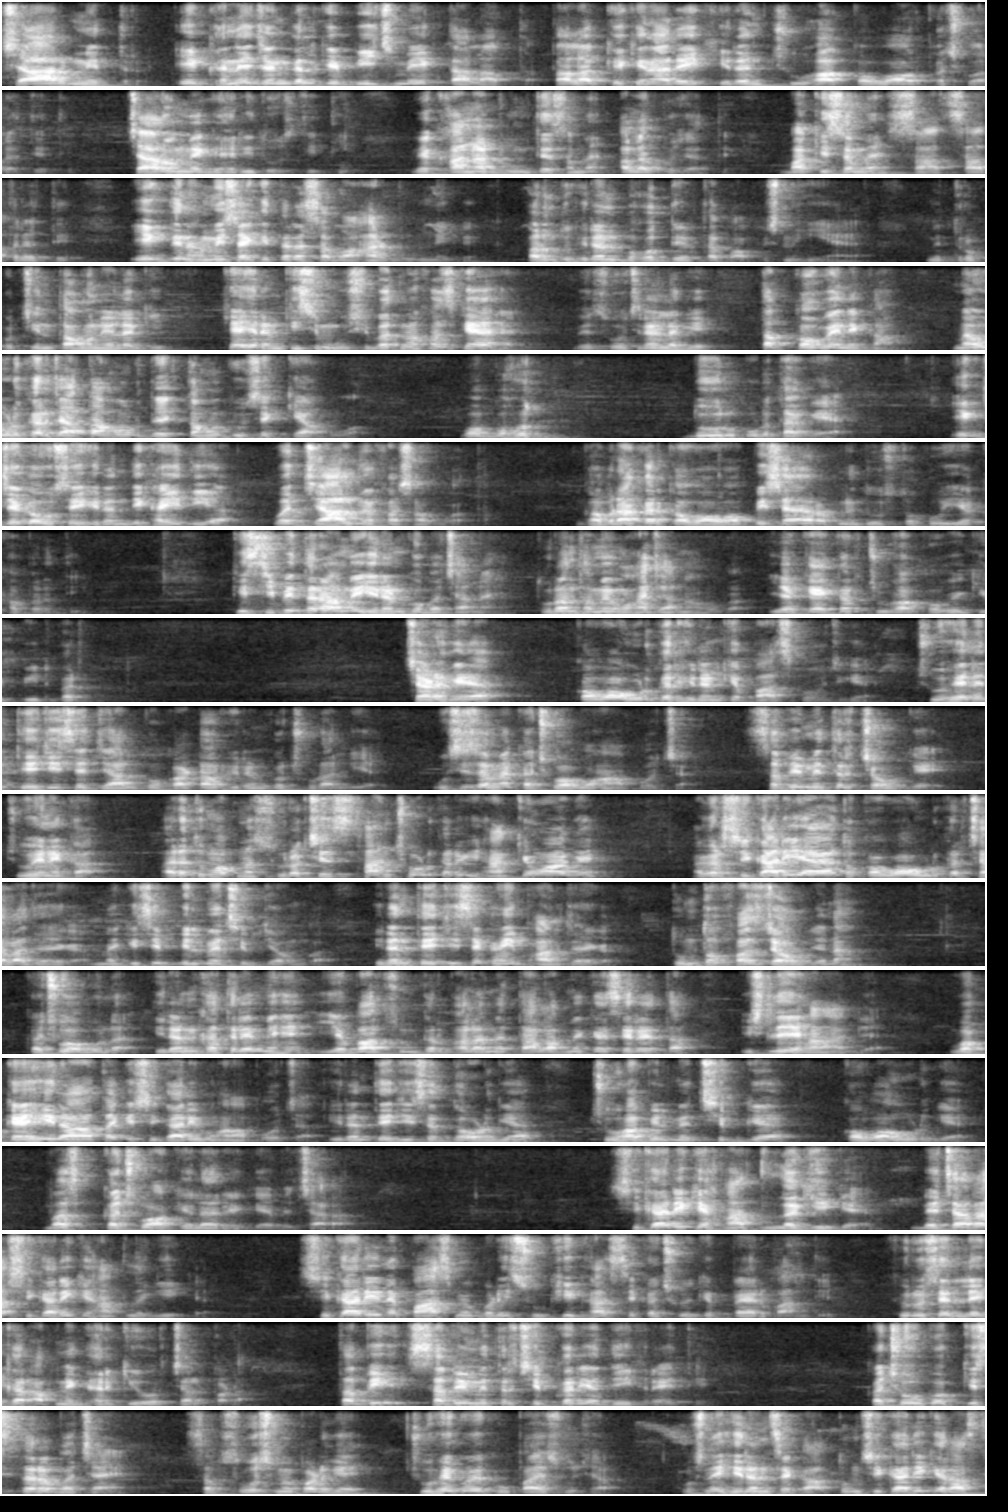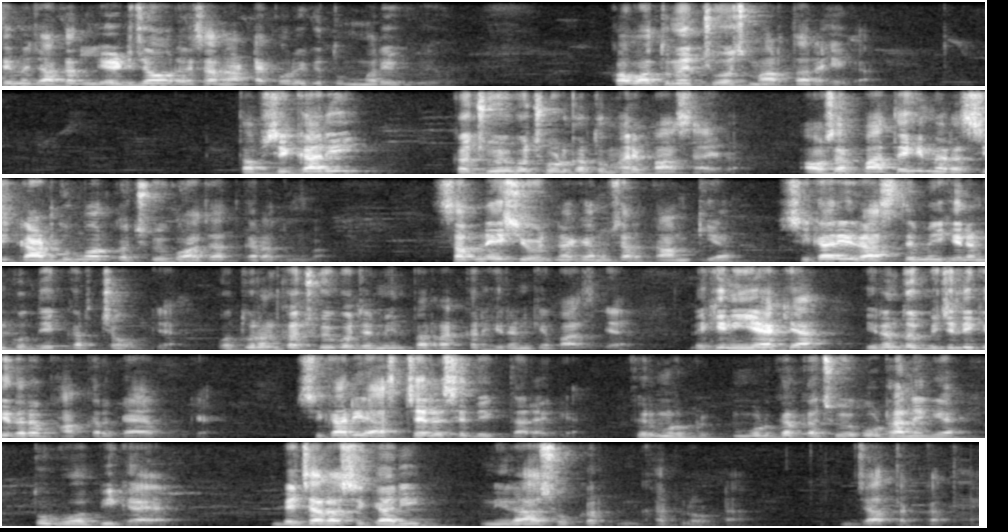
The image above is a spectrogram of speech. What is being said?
चार मित्र, एक घने जंगल के बीच में एक तालाब था। तालाब के किनारे एक हिरन, चूहा, कौवा और कछुआ रहते थे। चारों में गहरी दोस्ती थी। वे खाना ढूंढते समय अलग हो जाते। बाकी समय साथ साथ रहते। एक दिन हमेशा की तरह सब आहार ढूँढने गए, परंतु हिरन बहुत देर तक वापस नहीं आया। मित्रों को चिंता होने लगी, क्या हिरन किसी मुसीबत में फंस गया है? वे सोचने लगे। तब कौवे ने कहा, मैं उड़कर जाता हूँ और देखता हूँ कि उसे क्या हुआ। वह बहुत दूर उड़ता गया। एक जगह उसे हिरन दिखाई दिया। वह जाल में फंसा हुआ था। घबराकर कौवा वापस आया और अपने दोस्तों को यह खबर दी। किसी भी तरह हमें हिरन को बचाना है। तुरंत हमें वहाँ जाना होगा। यह कहकर चूहा कौवे की पीठ पर चढ़ गया। कौवा उड़कर हिरन के पास पहुँच गया। चूहे ने तेज़ी से जाल को काटा और हिरन को छुड़ा लिया। उसी समय कछुआ वहाँ पहुँचा। सभी मित्र चौंक गए। चूहे ने कहा, अरे, तुम अपना सुरक्षित स्थान छोड़कर यहाँ क्यों आ गए? अगर शिकारी आया तो कौवा उड़कर चला जाएगा। मैं किसी बिल में छिप जाऊँगा। हिरन तेज़ी से कहीं भाग जाएगा। तुम तो फंस जाओगे ना? कछुआ बोला हिरन खतरे में है, यह बात सुनकर भला मैं तालाब में कैसे रहता? इसलिए यहाँ आ गया। वह कह ही रहा था कि शिकारी वहाँ पहुँचा। हिरन तेज़ी से दौड़ गया, चूहा बिल में छिप गया, कौवा उड़ गया। बस कछुआ अकेला रह गया बेचारा। शिकारी के हाथ लग ही गया बेचारा शिकारी के हाथ लग ही गया। शिकारी ने पास में बड़ी सूखी घास से कछुए के पैर बाँध दिए। फिर उसे लेकर अपने घर की ओर चल पड़ा। तभी सभी मित्र छिपकर यह देख रहे थे। कछुओं को किस तरह बचाएँ? सब सोच में पड़ गए। चूहे को एक उपाय सूझा। उसने हिरन से कहा, तुम शिकारी के रास्ते में जाकर लेट जाओ और ऐसा नाटक करो कि तुम मरे हुए हो। कौवा तुम्हें चोच मारता रहेगा। तब शिकारी कछुए को छोड़कर तुम्हारे पास आएगा। अवसर पाते ही मैं रस्सी काट दूँगा और कछुए को आज़ाद करा दूँगा। सबने इस योजना के अनुसार काम किया। शिकारी रास्ते में हिरन को देखकर चौंक गया। वो तुरंत कछुए को ज़मीन पर रखकर हिरन के पास गया। लेकिन यह क्या? हिरन तो बिजली की तरह भागकर गायब हो गया। शिकारी आश्चर्य से देखता रह गया। फिर मुड़ मुड़कर कछुए को उठाने गया तो वह भी गायब। बेचारा शिकारी निराश होकर घर लौटा जातक कथा।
